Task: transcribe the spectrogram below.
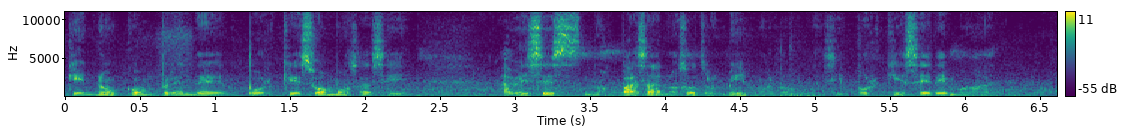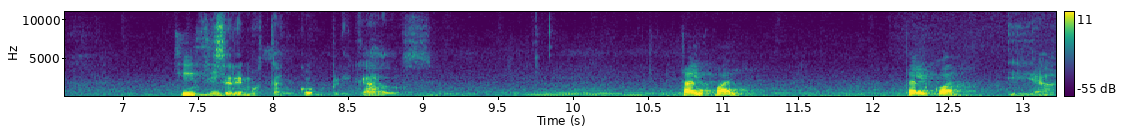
que no comprenden por qué somos así, a veces nos pasa a nosotros mismos, ¿no? Es decir, ¿por qué seremos, seremos tan complicados? Tal cual, tal cual. Y a,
